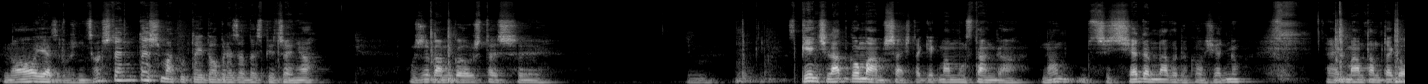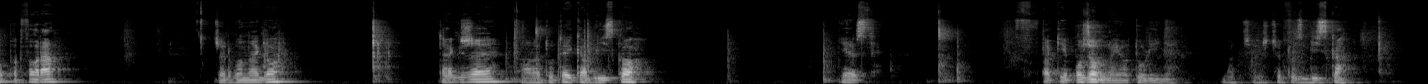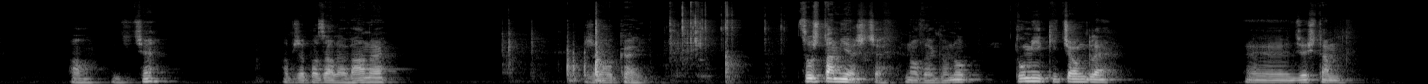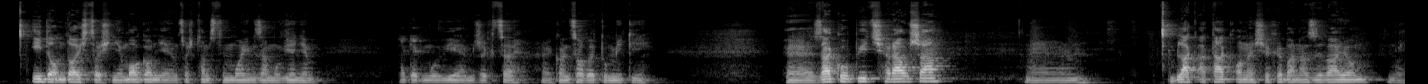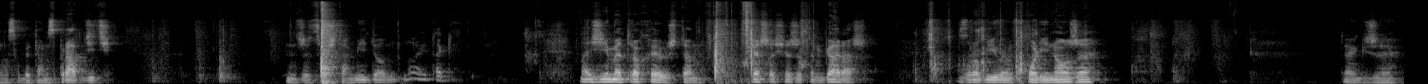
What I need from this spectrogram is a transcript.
No, jest różnica. Choć ten też ma tutaj dobre zabezpieczenia. Używam go już też. y, Z 5 lat go mam, 6, tak jak mam Mustanga. No, 7 nawet, około 7. Jak mam tamtego potwora czerwonego. Także, ale tutaj kablisko jest takiej porządnej otulinie. Zobaczcie, jeszcze tu z bliska. O, widzicie? Dobrze pozalewane. Że ok. Cóż tam jeszcze nowego? No, tłumiki ciągle yy, gdzieś tam idą dojść, coś nie mogą. Nie wiem, coś tam z tym moim zamówieniem. Tak jak mówiłem, że chcę e, końcowe tłumiki e, zakupić. Rausza. Black Attack one się chyba nazywają. Można sobie tam sprawdzić, że coś tam idą. No i tak na zimę trochę już tam cieszę się, że ten garaż zrobiłem w Polinorze. Także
